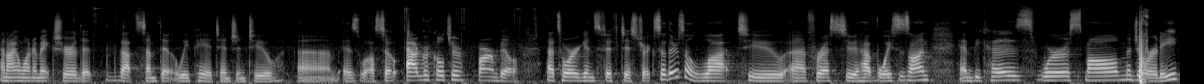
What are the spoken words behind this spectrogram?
and I want to make sure that that's something that we pay attention to um, as well. So agriculture, farm bill, that's Oregon's fifth district. So there's a lot to uh, for us to have voices on, and because we're a small majority,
